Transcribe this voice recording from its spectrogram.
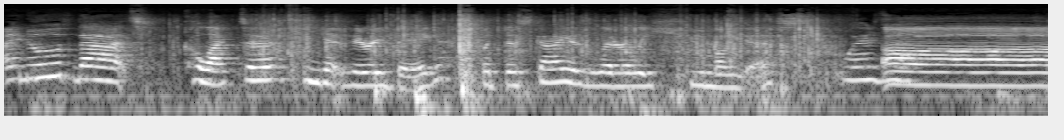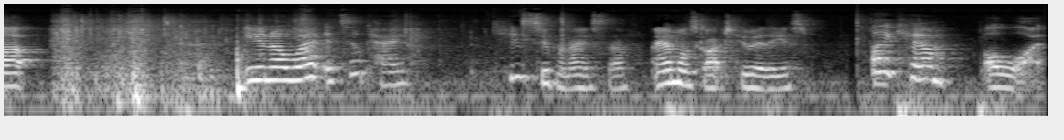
I know that Collecta can get very big, but this guy is literally humongous. Where's Uh, you know what? It's okay. He's super nice though. I almost got two of these. I like him a lot.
